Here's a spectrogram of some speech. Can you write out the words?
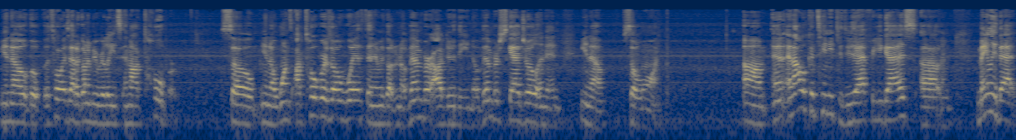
you know the, the toys that are going to be released in October. So, you know, once October is over with, and then we go to November, I'll do the November schedule, and then you know, so on. Um, and, and I will continue to do that for you guys. Uh, and mainly that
